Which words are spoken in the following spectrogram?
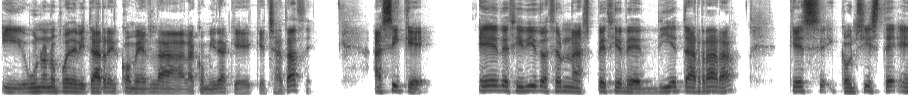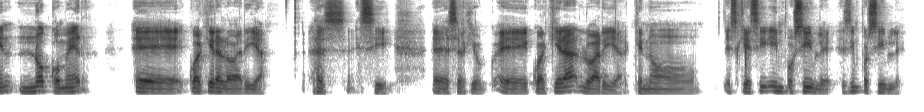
y uno no puede evitar comer la, comida que, que, chat hace. Así que he decidido hacer una especie de dieta rara que consiste en no comer. Eh, cualquiera lo haría. sí, eh, Sergio, cualquiera lo haría. Que no. Es que es imposible, es imposible.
